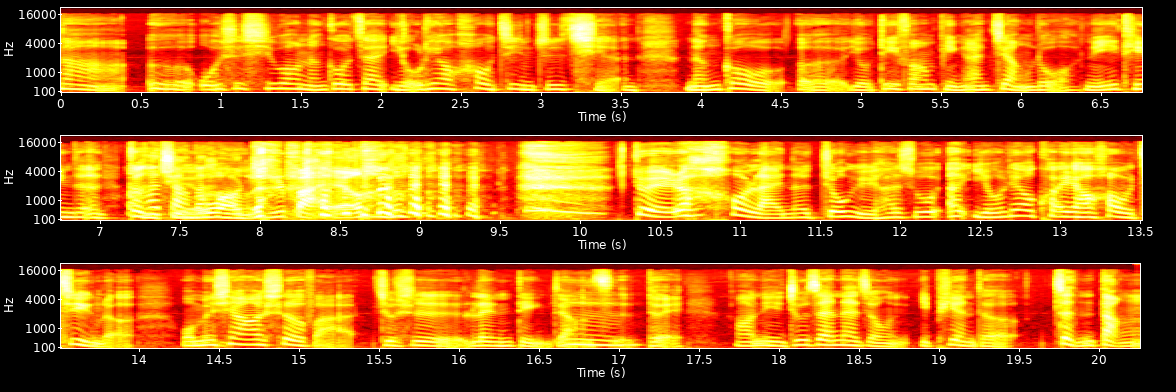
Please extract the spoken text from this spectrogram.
那呃，我是希望能够在油料耗尽之前，能够呃有地方平安降落。你一听这哦更绝望了，直白哦。对，然后后来呢，终于他说啊，油料快要耗尽了，我们现在要设法就是 landing 这样子，嗯对，然后你就在那种一片的震荡、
